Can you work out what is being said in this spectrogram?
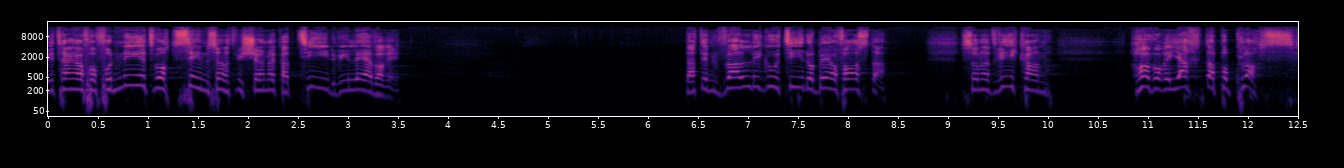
Vi trenger å få fornyet vårt sinn, sånn at vi skjønner hva tid vi lever i. Dette er en veldig god tid å be og faste, sånn at vi kan ha våre hjerter på plass.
